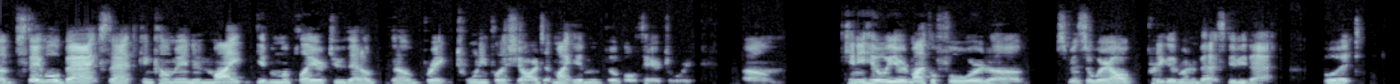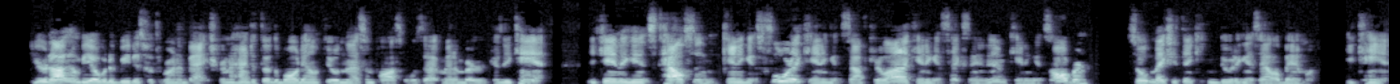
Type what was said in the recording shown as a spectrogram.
a, stable backs that can come in and might give them a play or two that'll, that'll break 20 plus yards. That might give them field goal territory. Um, Kenny Hilliard, Michael Ford, uh, Spencer Ware, all pretty good running backs, give you that. But you're not going to be able to beat us with running backs. You're going to have to throw the ball downfield, and that's impossible with Zach Mettenberger because he can't. He can't against Towson, can't against Florida, can't against South Carolina, can't against Texas A&M, can't against Auburn. So it makes you think he can do it against Alabama. He can't.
